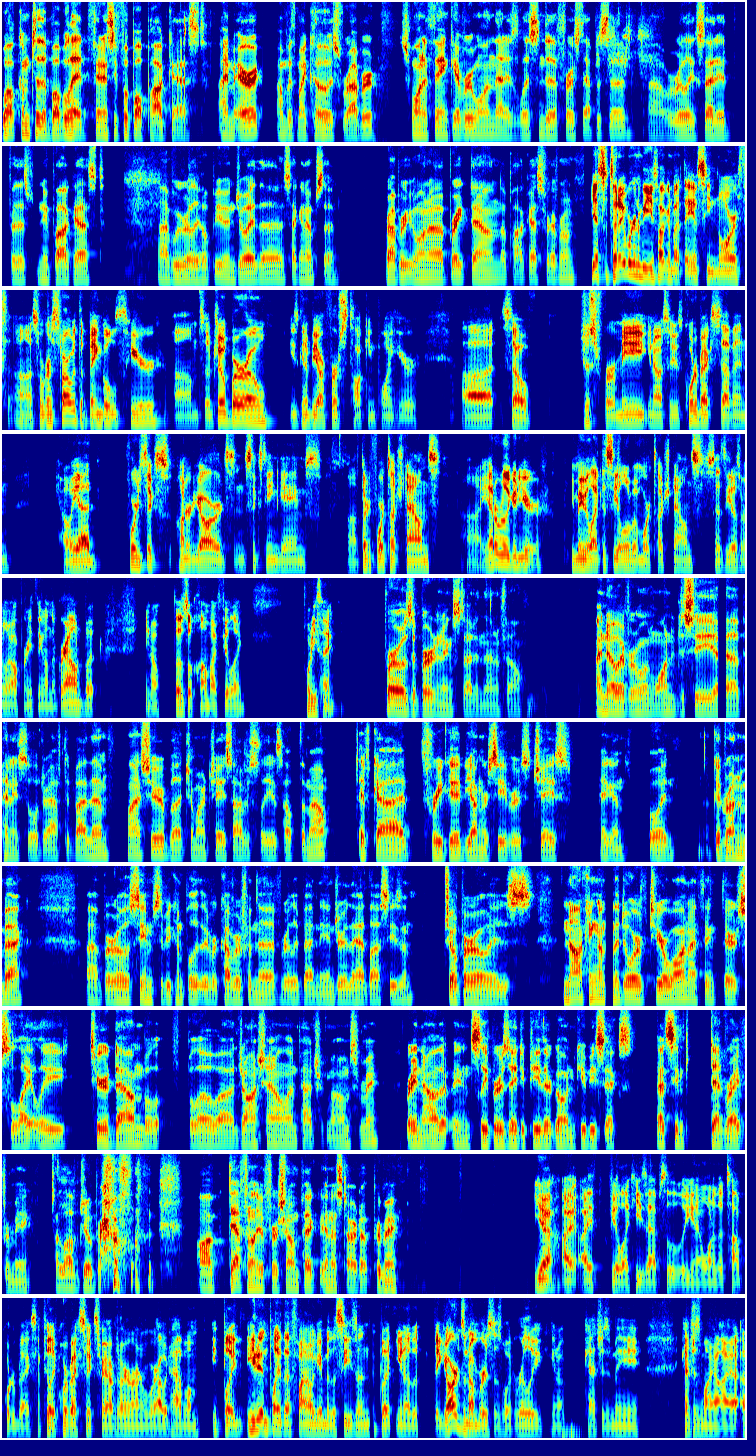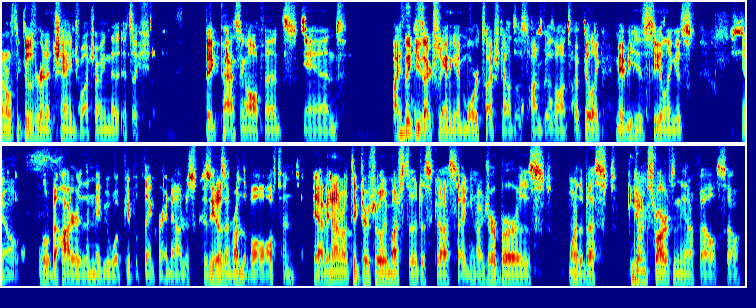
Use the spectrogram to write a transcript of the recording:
Welcome to the Bubblehead Fantasy Football Podcast. I'm Eric. I'm with my co host, Robert. Just want to thank everyone that has listened to the first episode. Uh, we're really excited for this new podcast. Uh, we really hope you enjoy the second episode. Robert, you want to break down the podcast for everyone? Yeah, so today we're going to be talking about the AFC North. Uh, so we're going to start with the Bengals here. Um, so Joe Burrow, he's going to be our first talking point here. Uh, so just for me, you know, so he was quarterback seven. You know, he had 4,600 yards in 16 games, uh, 34 touchdowns. Uh, he had a really good year. You maybe like to see a little bit more touchdowns since he doesn't really offer anything on the ground, but you know, those will come. I feel like. What do you think? Burrow's a burdening stud in the NFL. I know everyone wanted to see uh, Penei Sewell drafted by them last year, but Ja'Marr Chase obviously has helped them out. They've got three good young receivers: Chase, Higgins, Boyd, a good running back. Uh, Burrow seems to be completely recovered from the really bad knee injury they had last season. Joe Burrow is knocking on the door of tier one. I think they're slightly tiered down below, below uh, Josh Allen, Patrick Mahomes for me. Right now, in sleepers ADP, they're going QB six. That seems dead right for me. I love Joe Burrow. uh, definitely a first round pick in a startup for me. Yeah, I, I feel like he's absolutely you know one of the top quarterbacks. I feel like quarterback six right around where I would have him. He played. He didn't play the final game of the season, but you know the, the yards numbers is what really you know catches me, catches my eye. I don't think those are going to change much. I mean, it's a big passing offense, and I think he's actually going to get more touchdowns as time goes on. So I feel like maybe his ceiling is you know, a little bit higher than maybe what people think right now, just because he doesn't run the ball often. Yeah, I mean, I don't think there's really much to discuss. Uh, you know, Joe Burrow is one of the best young stars in the NFL, so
